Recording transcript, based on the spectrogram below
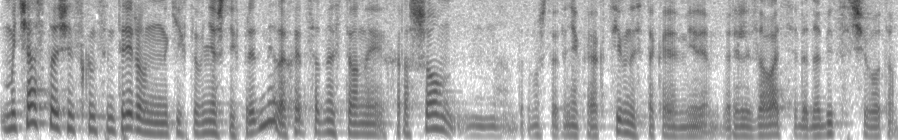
Мы часто очень сконцентрированы на каких-то внешних предметах. Это, с одной стороны, хорошо, потому что это некая активность такая в мире, реализовать себя, добиться чего-то.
